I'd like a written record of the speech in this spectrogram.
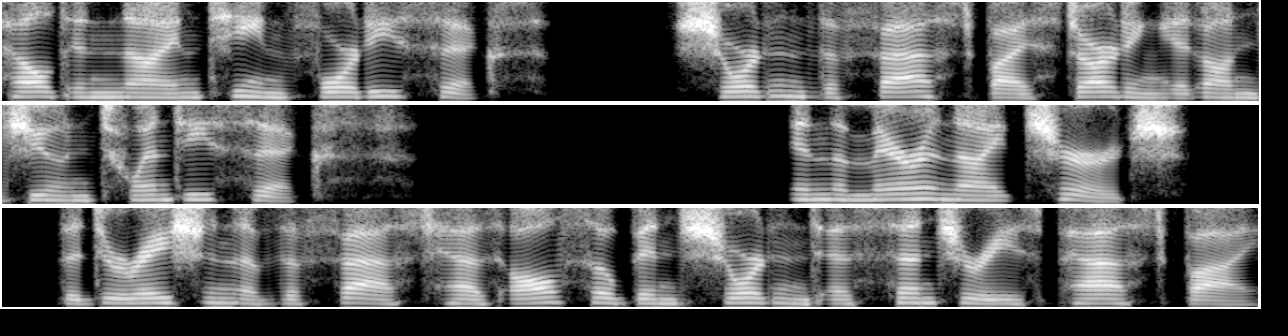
held in 1946, shortened the fast by starting it on June 26. In the Maronite Church, the duration of the fast has also been shortened as centuries passed by.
